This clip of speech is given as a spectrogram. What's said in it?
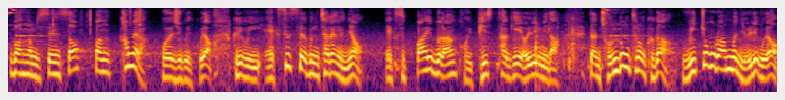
후방 감지 센서 후방 카메라 보여주고 있고요. 그리고 이 X7 차량은요 X5랑 거의 비슷하게 열립니다. 일단 전동 트렁크가 위쪽으로 한번 열리고요.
